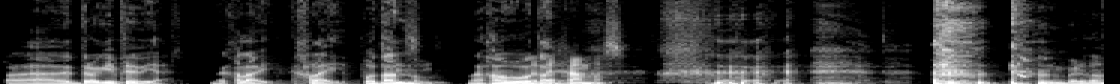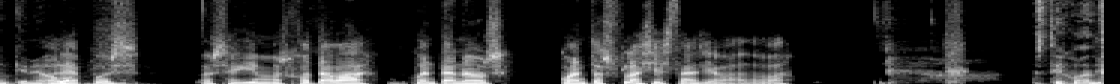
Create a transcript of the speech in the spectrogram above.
para dentro de 15 días. Déjalo ahí, déjalo ahí, votando. Dejamos votando. Lo dejamos. Perdón, que me hago. Vale, pues, pues seguimos. J, va, cuéntanos cuántos flashes te has llevado, va. Estoy jugando.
